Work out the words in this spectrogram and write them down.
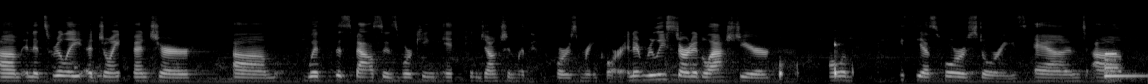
um, and it's really a joint venture um, with the spouses working in conjunction with Headquarters Marine Corps. And it really started last year. All of PCS horror stories, and um,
